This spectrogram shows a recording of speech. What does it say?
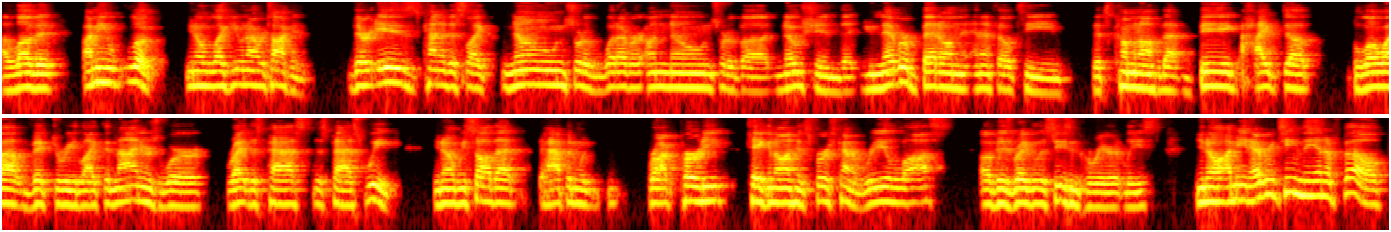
I love it. I mean, look, you know, like you and I were talking, there is kind of this like known sort of whatever unknown sort of uh, notion that you never bet on the NFL team that's coming off of that big hyped up blowout victory like the Niners were right this past this past week. You know, we saw that happen with Brock Purdy taking on his first kind of real loss of his regular season career, at least. You know, I mean, every team in the NFL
